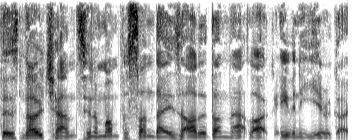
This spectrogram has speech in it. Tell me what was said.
there's no chance in a month of Sundays that I'd have done that like even a year ago.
